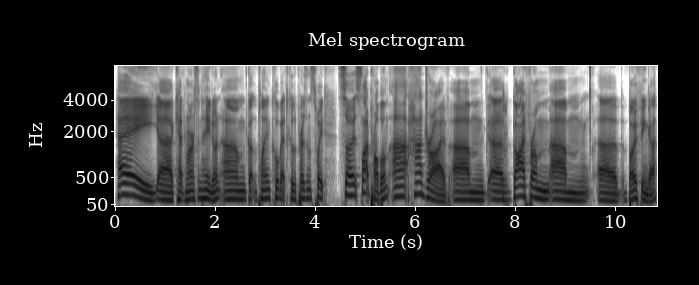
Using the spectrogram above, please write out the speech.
"Hey, uh, Captain Morrison, how you doing? Um, got the plane. Call back to the president's suite. So, slight problem. Uh, hard drive. Um, uh, guy from um, uh, Bowfinger.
